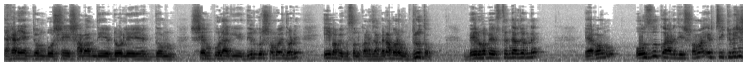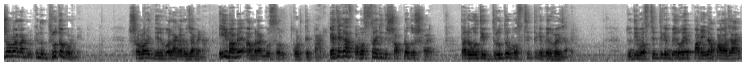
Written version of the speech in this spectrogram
এখানে একদম বসে সাবান দিয়ে ডোলে একদম শ্যাম্পু লাগিয়ে দীর্ঘ সময় ধরে এইভাবে গোসল করা যাবে না, বরং দ্রুত। বের হবে স্টেঞ্জার জন্য এবং অজু করার যে সময়, এর চেয়ে একটু বেশি সময় লাগল কিন্তু দ্রুত করবে। সময় দীর্ঘ লাগানো যাবে না। এইভাবে আমরা গোসল করতে পারি। এতে কাজ অবস্থায় যদি স্বপ্নদোষ হয়, তাহলে অতি দ্রুত মসজিদ থেকে বের হয়ে যাবে। যদি মসজিদ থেকে বের হয়ে পানি না পাওয়া যায়,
